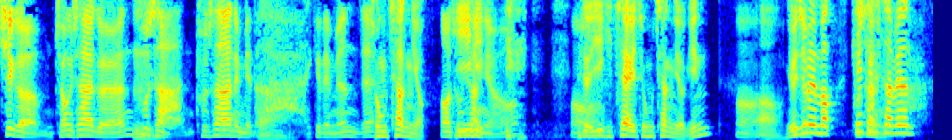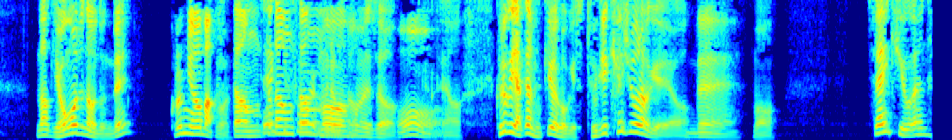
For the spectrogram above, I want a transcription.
지금 정착은 음. 부산, 부산입니다. 아. 이렇게 되면 이제 종착역. 어, 종착역. 이, 그래서 이 기차의 종착역인 어. 어, 요즘에 막 KTX. 타면 막 영어도 나오던데? 그럼요, 막 뭐, 땅, 땅, 땅 뭐. 하면서. 오. 어. 그리고 약간 웃겨요 거기서. 되게 캐주얼하게 해요. 네. 뭐 Thank you and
